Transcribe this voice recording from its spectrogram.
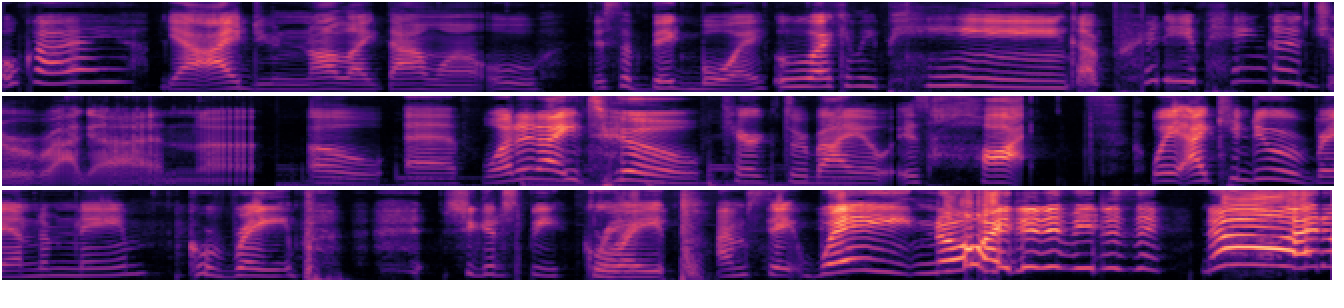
Okay. Yeah, I do not like that one. Ooh, this is a big boy. Ooh, I can be pink. A pretty pink a dragon. Oh, F. What did I do? Character bio is hot. Wait, I can do a random name? Grape. She could just be grape. grape. I'm saying, wait, no, I didn't mean to say, no, I don't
